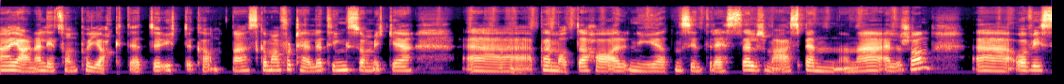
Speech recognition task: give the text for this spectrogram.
er gjerne litt sånn på jakt etter ytterkantene. Skal man fortelle ting som ikke eh, på en måte har nyhetens interesse, eller som er spennende, eller sånn, eh, og hvis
